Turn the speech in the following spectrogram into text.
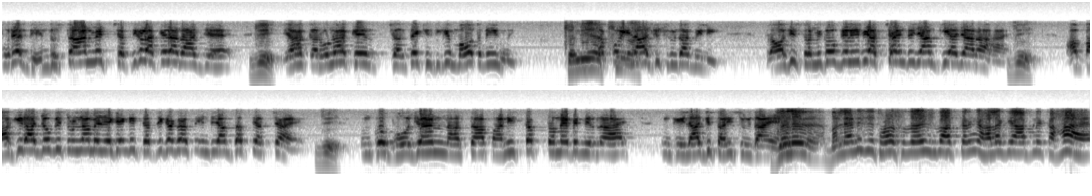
पूरे हिंदुस्तान में छत्तीसगढ़ अकेला राज्य है। जी। यहाँ कोरोना के चलते किसी की मौत नहीं हुई। चलिए सबको इलाज की सुविधा मिली। प्रवासी श्रमिकों के लिए भी अच्छा इंतज़ाम किया जा रहा है। जी। अब बाकी राज्यों की तुलना में देखेंगे छत्तीसगढ़ का इंतज़ाम सबसे अच्छा है। जी। उनको भोजन नाश्ता पानी सब समय पे मिल रहा है। उनके इलाज की सारी सुविधाएँ हैं। बल्याणी जी थोड़ा सुधार से बात करेंगे। हालाँकि आपने कहा है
